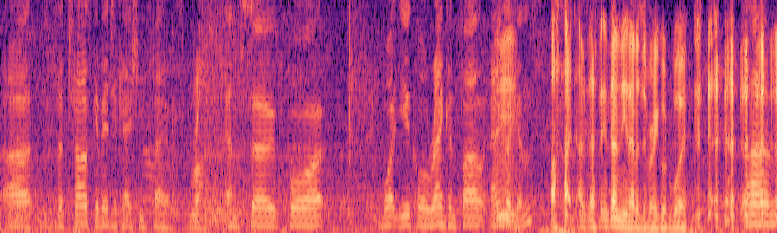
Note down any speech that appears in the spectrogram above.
uh, the task of education fails. Right. And so for what you call rank and file hmm. Anglicans. Mm. I, don't think that was a very good word. um,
